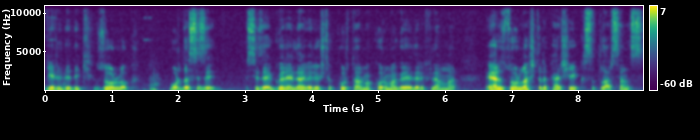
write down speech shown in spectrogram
Geri dedik. Zorluk. Burada sizi size görevler veriyor. İşte kurtarma, koruma görevleri falan var. Eğer zorlaştırıp her şeyi kısıtlarsanız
